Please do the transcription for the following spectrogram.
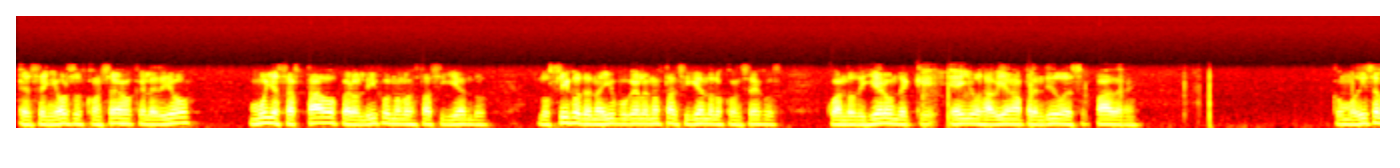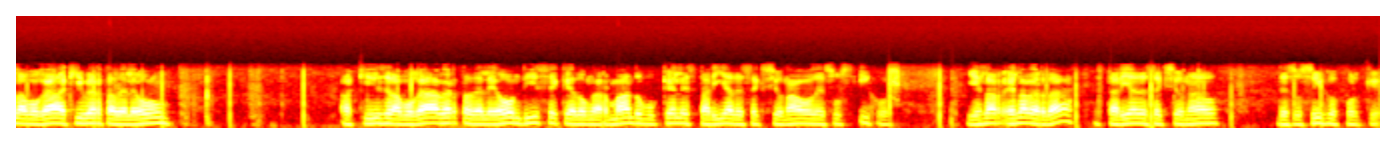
El Señor sus consejos que le dio, muy acertados, pero el hijo no los está siguiendo. Los hijos de Nayib Bukele no están siguiendo los consejos cuando dijeron de que ellos habían aprendido de su padre. Como dice la abogada aquí Berta de León, Aquí dice la abogada Berta de León, dice que don Armando Bukele estaría decepcionado de sus hijos. Y es la, es la verdad, estaría decepcionado de sus hijos porque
